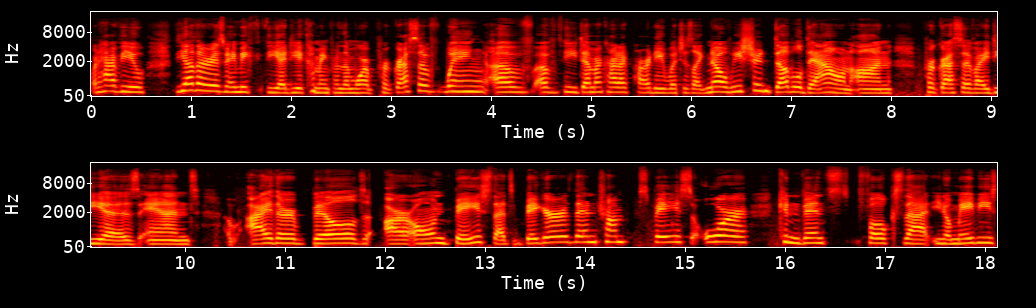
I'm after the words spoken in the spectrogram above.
what have you. The other is maybe the idea coming from the more progressive wing of of the Democratic Party, which is like, no, we should double down on progressive ideas and either build our own base that's bigger than Trump's base, or convince folks that you know maybe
